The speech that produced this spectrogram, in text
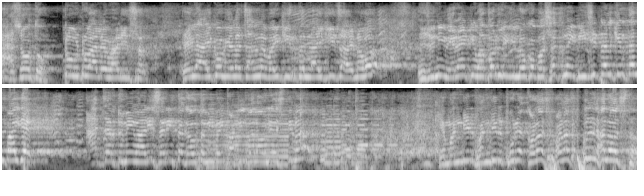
आपल्या वाडीचं त्याला ऐकू गेलं चालणं बाई कीर्तन लायकीचं आहे ना हो जुनी व्हेरायटी वापरली की लोक बसत नाही. डिजिटल कीर्तन पाहिजे. आज जर तुम्ही वाडी सरी तर गौतमीबाई पाटील बोलावली असती ना? हे मंदिर फंदिर पुरे कळस फळस फुल झालं असतं.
